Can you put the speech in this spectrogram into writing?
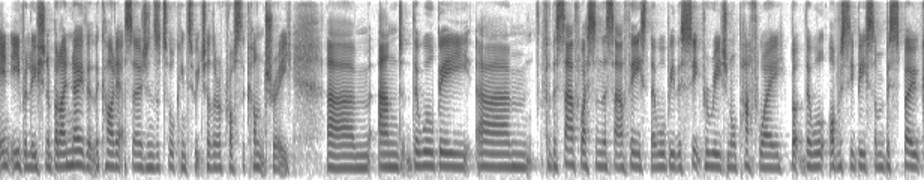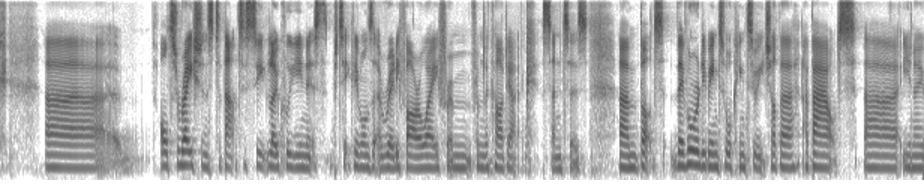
in evolution. But I know that the cardiac surgeons are talking to each other across the country, um, and there will be um, for the southwest and the southeast there will be the super regional pathway, but there will obviously be some bespoke. Uh, alterations to that to suit local units, particularly ones that are really far away from from the cardiac centres. Um, but they've already been talking to each other about, uh, you know,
